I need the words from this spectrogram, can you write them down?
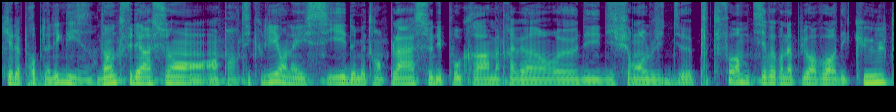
qui est le propre de l'Église. Dans notre fédération en particulier, on a essayé de mettre en place des programmes à travers euh, des différentes plateformes. C'est vrai qu'on a pu avoir des cultes,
